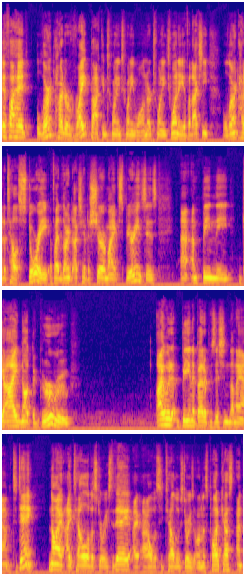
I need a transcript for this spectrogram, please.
If I had learned how to write back in 2021 or 2020, if I'd actually learned how to tell a story, if I'd learned actually how to share my experiences uh, and being the guide, not the guru, I would be in a better position than I am today. Now, I, tell a lot of stories today. I, I, obviously tell those stories on this podcast, and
